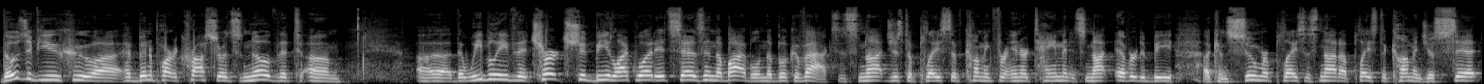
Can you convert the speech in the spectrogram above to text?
Those of you who uh, have been a part of Crossroads know that. Um, uh, that we believe that church should be like what it says in the Bible in the book of Acts. It's not just a place of coming for entertainment. It's not ever to be a consumer place. It's not a place to come and just sit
